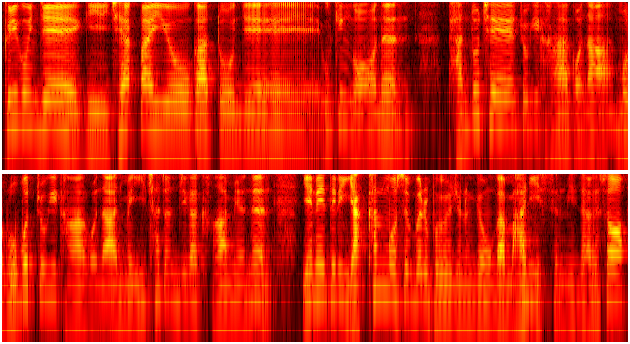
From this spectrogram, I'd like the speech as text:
그리고 이제 이 제약바이오가 또 이제 웃긴 거는 반도체 쪽이 강하거나 뭐 로봇 쪽이 강하거나 아니면 2차 전지가 강하면은 얘네들이 약한 모습을 보여주는 경우가 많이 있습니다. 그래서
